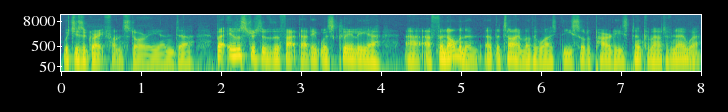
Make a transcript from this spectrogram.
which is a great fun story, and uh, but illustrative of the fact that it was clearly a, a phenomenon at the time. Otherwise, these sort of parodies don't come out of nowhere.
